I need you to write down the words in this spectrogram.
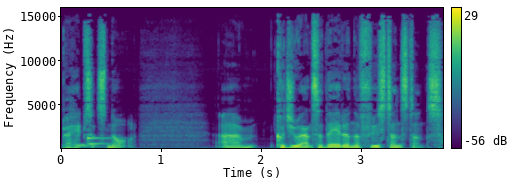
perhaps it's not. Um, could you answer that in the first instance?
